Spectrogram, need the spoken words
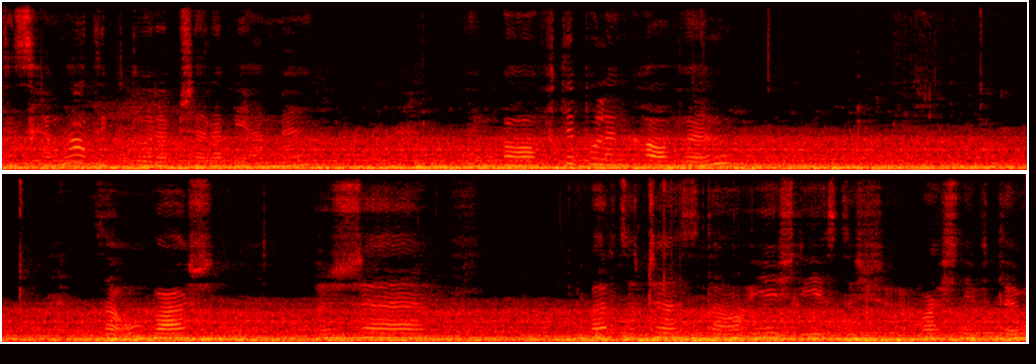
te schematy, które przerabiamy, bo w typu lękowym zauważ, że bardzo często, jeśli jesteś właśnie w tym,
